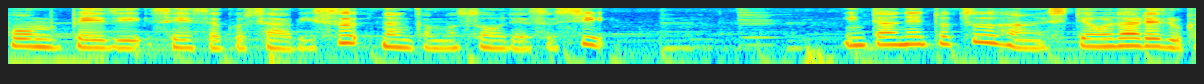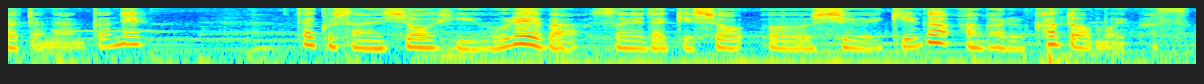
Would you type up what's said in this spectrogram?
ホームページ制作サービスなんかもそうですしインターネット通販しておられる方なんかねたくさん商品を売ればそれだけ収益が上がるかと思います。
